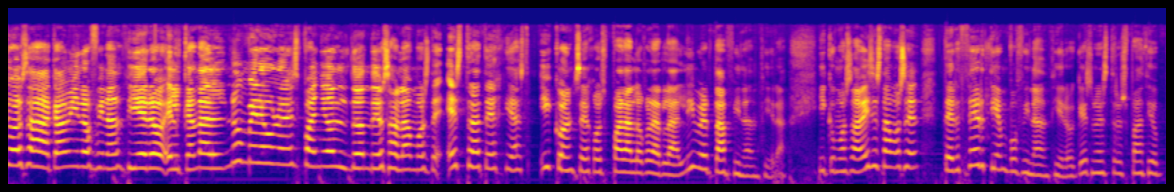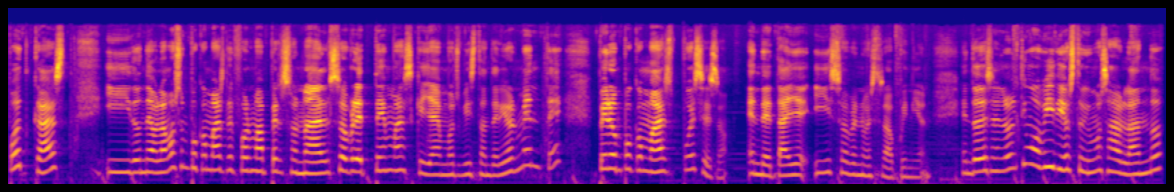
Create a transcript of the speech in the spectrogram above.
go a Camino Financiero, el canal número uno en español donde os hablamos de estrategias y consejos para lograr la libertad financiera. Y como sabéis, estamos en Tercer Tiempo Financiero, que es nuestro espacio podcast y donde hablamos un poco más de forma personal sobre temas que ya hemos visto anteriormente, pero un poco más, pues eso, en detalle y sobre nuestra opinión. Entonces, en el último vídeo estuvimos hablando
